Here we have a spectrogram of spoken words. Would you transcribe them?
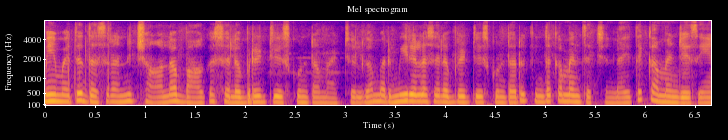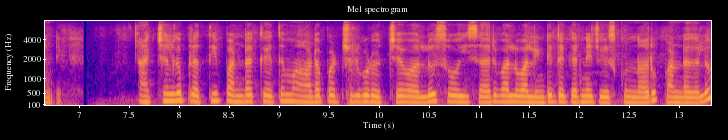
మేమైతే దసరాని చాలా బాగా సెలబ్రేట్ చేసుకుంటాం యాక్చువల్గా. మరి మీరు ఎలా సెలబ్రేట్ చేసుకుంటారో కింద కమెంట్ సెక్షన్లో అయితే కమెంట్ చేసేయండి. యాక్చువల్గా ప్రతి పండగకి అయితే మా ఆడపడుచులు కూడా వచ్చేవాళ్ళు. సో ఈసారి వాళ్ళు వాళ్ళ ఇంటి దగ్గరనే చేసుకున్నారు పండగలు.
